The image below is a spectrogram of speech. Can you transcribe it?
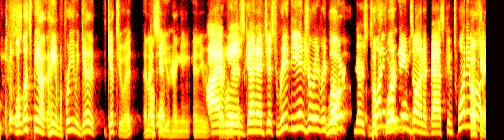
well, let's be honest. Hang on, before you even get it, get to it, and I okay. see you hanging. And you, I was gonna just read the injury report. Well, There's 21 before, names on it, Baskin. 21. Okay,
